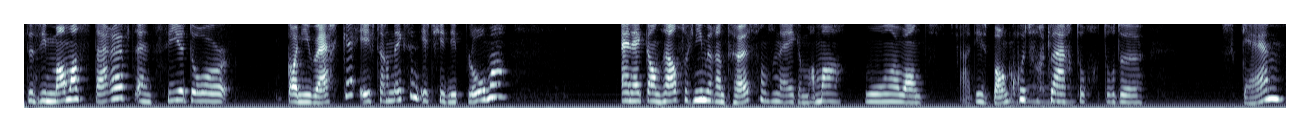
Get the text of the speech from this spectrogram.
Dus die mama sterft en Theodore kan niet werken, heeft daar niks in, heeft geen diploma. En hij kan zelfs nog niet meer in het huis van zijn eigen mama wonen, want ja, die is bankroet verklaard door, door de scam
